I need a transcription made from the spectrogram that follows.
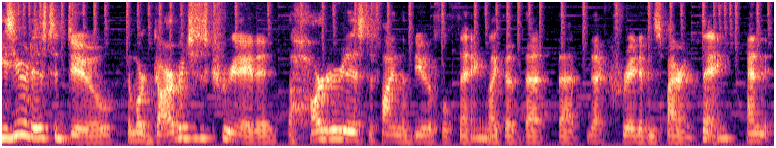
easier it is to do, the more garbage is created, the harder it is to find the beautiful thing, like that that that that creative, inspiring thing. And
